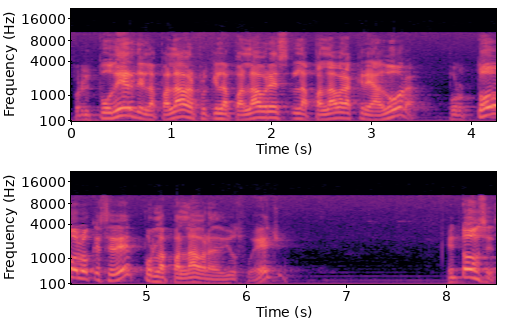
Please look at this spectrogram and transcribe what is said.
Por el poder de la palabra, porque la palabra es la palabra creadora. Por todo lo que se ve, por la palabra de Dios fue hecho. Entonces,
